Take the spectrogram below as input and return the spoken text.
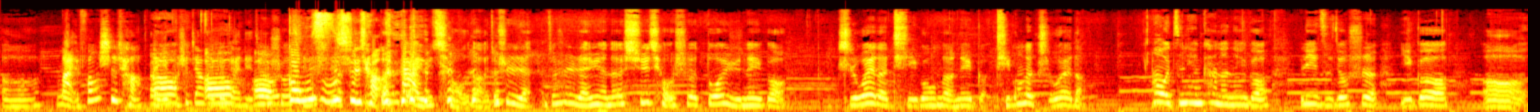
呃，买方市场，哎，也不是这样的一个概念，就是说公司市场供 大于求的，就是人就是人员的需求是多于那个职位的提供的那个提供的职位的。然后我今天看的那个例子就是一个呃。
